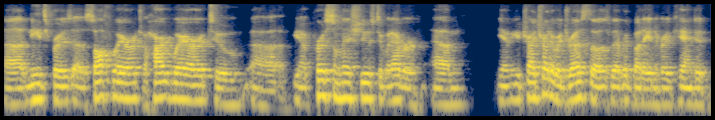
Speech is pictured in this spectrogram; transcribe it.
uh, needs for uh, software to hardware to uh, you know personal issues to whatever. Um, you know, you try try to address those with everybody in a very candid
